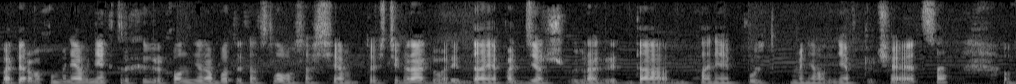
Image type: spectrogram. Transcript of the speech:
Во-первых, у меня в некоторых играх он не работает от слова совсем. То есть игра говорит, да, я поддерживаю, игра говорит, да, наклоняй пульт, у меня он не включается. В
